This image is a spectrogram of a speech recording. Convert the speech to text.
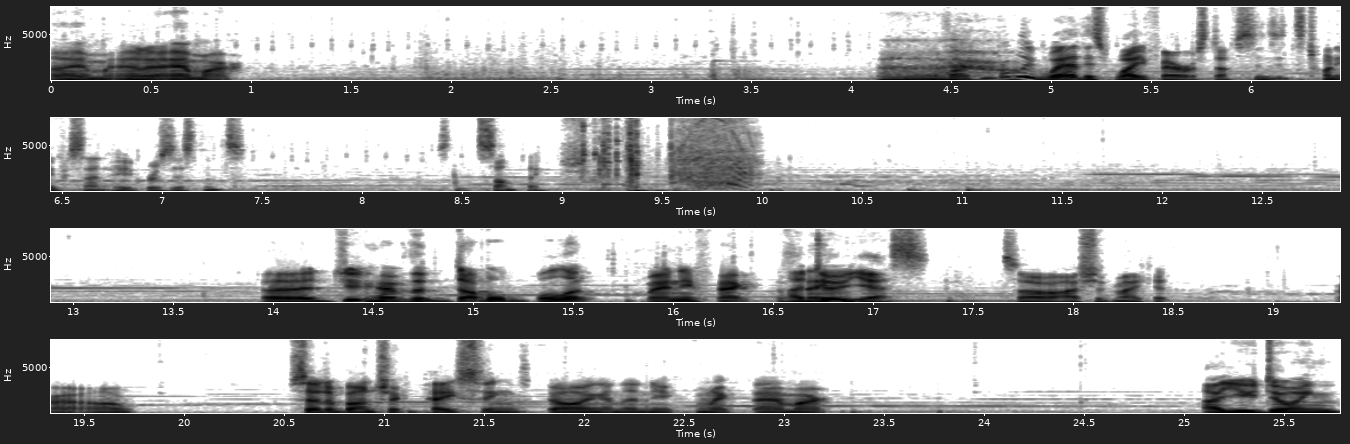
I am out of ammo. Although I can probably wear this Wayfarer stuff since it's 20% heat resistance. It's something. Uh, do you have the double bullet manufacturer? I do, yes. So I should make it. Right, I'll set a bunch of casings going and then you can make the ammo. Are you doing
